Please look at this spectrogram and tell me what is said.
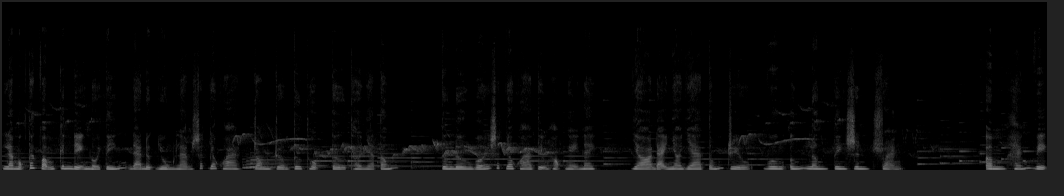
là một tác phẩm kinh điển nổi tiếng đã được dùng làm sách giáo khoa trong trường tư thục từ thời nhà Tống, tương đương với sách giáo khoa tiểu học ngày nay do đại nho gia Tống Triều Vương Ứng Lân tiên sinh soạn. Âm Hán Việt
